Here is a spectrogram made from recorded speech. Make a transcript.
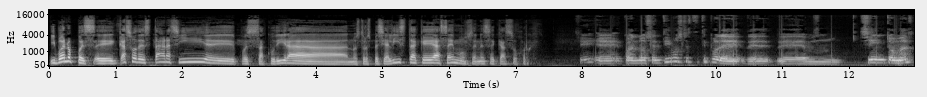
Y bueno, pues eh, en caso de estar así, eh, pues acudir a nuestro especialista, ¿qué hacemos en ese caso, Jorge? Sí, eh, cuando sentimos este tipo de, mm, síntomas,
